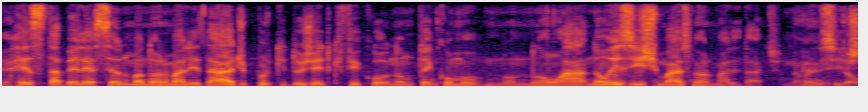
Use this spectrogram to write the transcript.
restabelecendo uma normalidade, porque do jeito que ficou não tem como, não, não, há, não existe mais normalidade, não é, existe. Então.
